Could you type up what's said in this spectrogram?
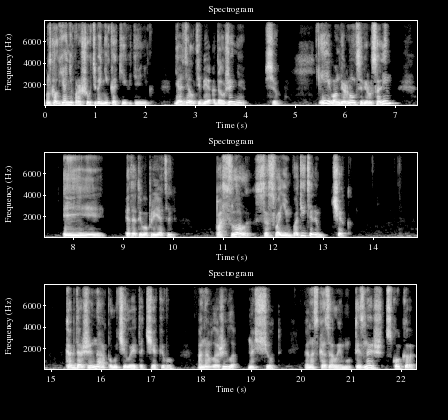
Он сказал, я не прошу у тебя никаких денег. Я сделал тебе одолжение, все. И он вернулся в Иерусалим, и этот его приятель послал со своим водителем чек. Когда жена получила этот чек его, она вложила на счет. Она сказала ему, ты знаешь, сколько,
